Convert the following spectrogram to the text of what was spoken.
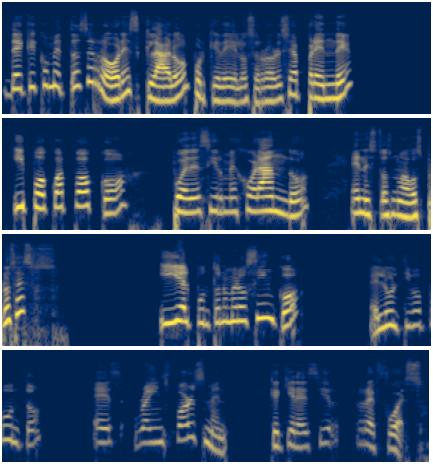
de que cometas errores, claro, porque de los errores se aprende, y poco a poco puedes ir mejorando en estos nuevos procesos. Y el punto número 5, el último punto, es reinforcement, que quiere decir refuerzo.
